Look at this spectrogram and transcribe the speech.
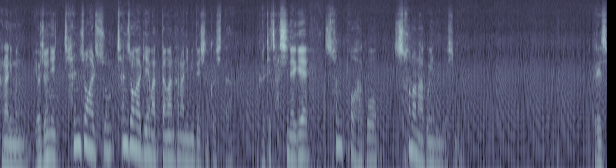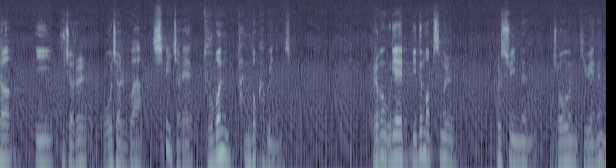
하나님은 여전히 찬송할 수 찬송하기에 마땅한 하나님이 되실 것이다. 그렇게 자신에게 선포하고 선언하고 있는 것입니다. 그래서 이 구절을 5절과 11절에 두 번 반복하고 있는 것입니다. 여러분 우리의 믿음 없음을 볼 수 있는 좋은 기회는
